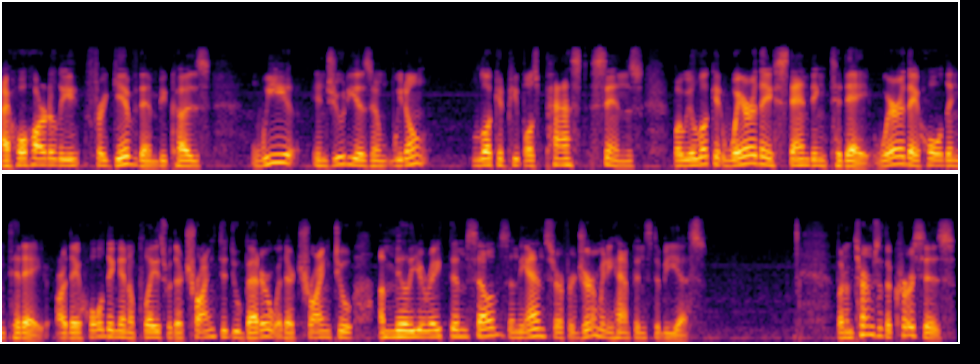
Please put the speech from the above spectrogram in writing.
I wholeheartedly forgive them because we in Judaism, we don't look at people's past sins, but we look at where are they standing today? Where are they holding today? Are they holding in a place where they're trying to do better, where they're trying to ameliorate themselves? And the answer for Germany happens to be yes. But in terms of the curses,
